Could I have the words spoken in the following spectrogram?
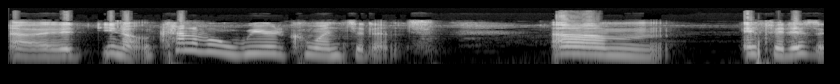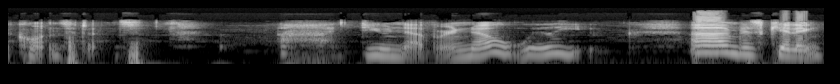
Uh, it, you know, kind of a weird coincidence. Um, if it is a coincidence. You never know, will you? I'm just kidding.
